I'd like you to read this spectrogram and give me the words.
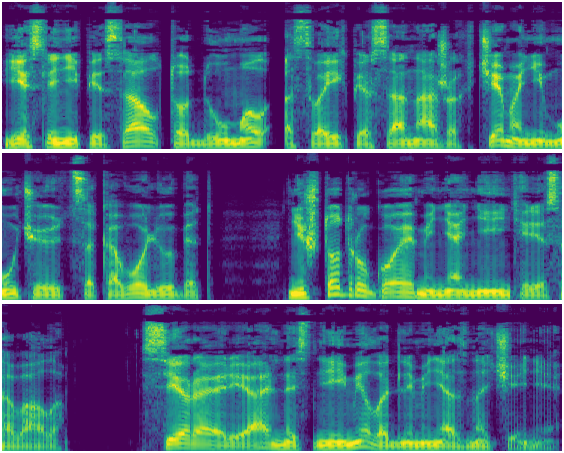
Если не писал, то думал о своих персонажах, чем они мучаются, кого любят. Ничто другое меня не интересовало серая реальность не имела для меня значения.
